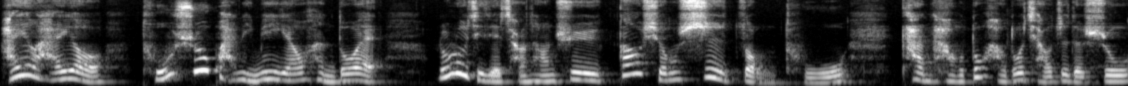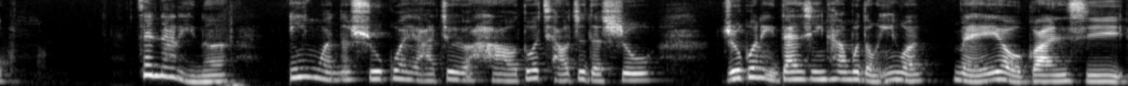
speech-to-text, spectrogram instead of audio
还有还有。图书馆里面也有很多诶，露露姐姐常常去高雄市总图看好多好多乔治的书，在那里呢，英文的书柜啊就有好多乔治的书。如果你担心看不懂英文，没有关系，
